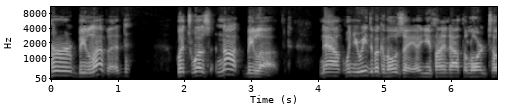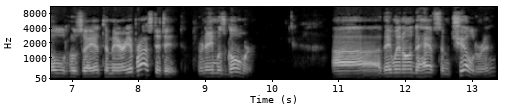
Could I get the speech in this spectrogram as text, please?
her beloved, which was not beloved. Now, when you read the book of Hosea, you find out the Lord told Hosea to marry a prostitute. Her name was Gomer. Uh, they went on to have some children,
